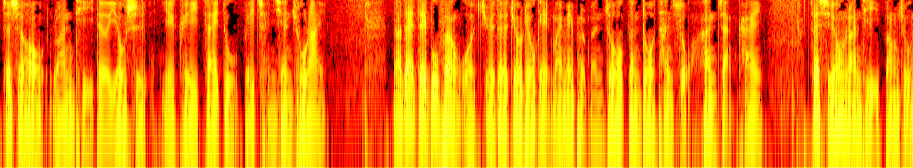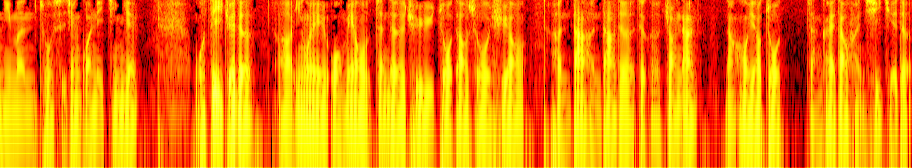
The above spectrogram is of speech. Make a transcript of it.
这时候，软体的优势也可以再度被呈现出来。那在这部分，我觉得就留给 MyMapper 们做更多探索和展开。在使用软体帮助你们做时间管理经验。我自己觉得，呃，因为我没有真的去做到说需要很大很大的这个专案，然后要做展开到很细节的。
